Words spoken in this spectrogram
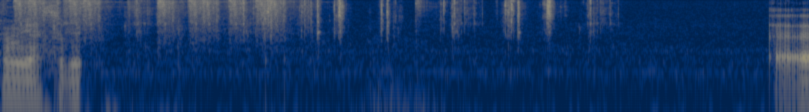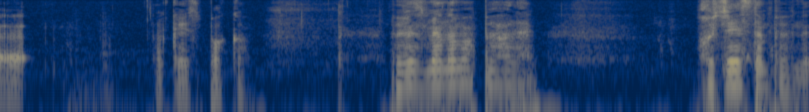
Czemu ja sobie... Eee, Okej, spoko. Pewnie zmiana mapy, ale... Choć nie jestem pewny.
